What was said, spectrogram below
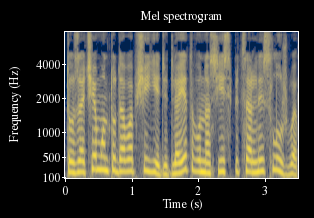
то зачем он туда вообще едет? Для этого у нас есть специальные службы.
